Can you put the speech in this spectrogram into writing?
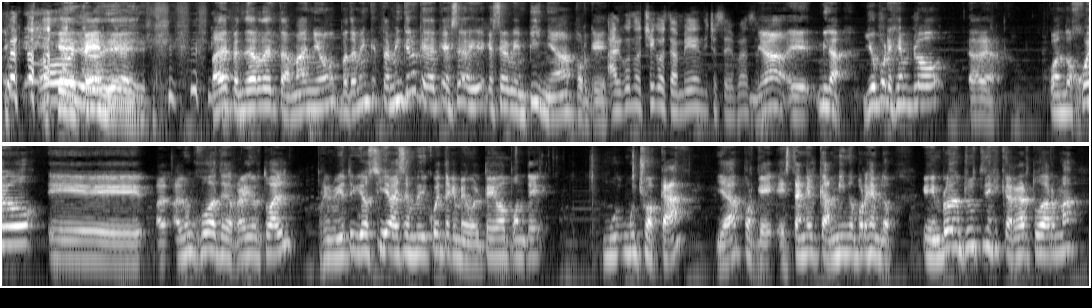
pero- Oye, oye, depende. oye. Va a depender del tamaño, pero también, también creo que hay que ser, hay que ser bien piña, porque Algunos chicos también, dicho se pasa. ya, eh, mira, yo por ejemplo, a ver, cuando juego eh, algún juego de realidad virtual, por ejemplo, yo, yo sí a veces me doy cuenta que me golpeo, ponte mu- mucho acá, ¿ya? Porque está en el camino, por ejemplo, en Blood and Truth tienes que cargar tu arma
